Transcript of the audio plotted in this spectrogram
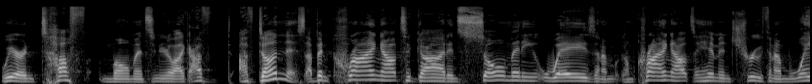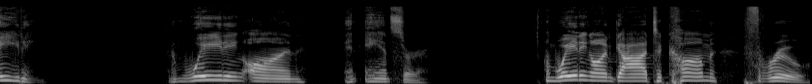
we are in tough moments and you're like, I've, I've done this. I've been crying out to God in so many ways, and I'm, I'm crying out to Him in truth, and I'm waiting. And I'm waiting on an answer. I'm waiting on God to come through.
